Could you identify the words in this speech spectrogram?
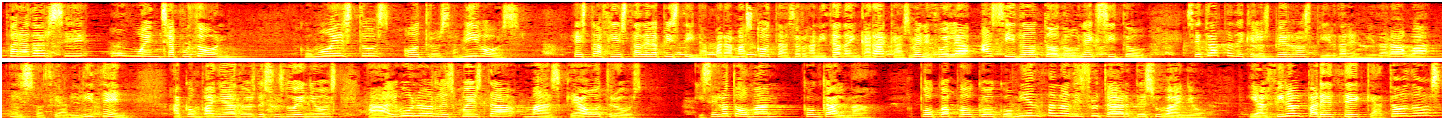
para darse un buen chapuzón, como estos otros amigos. Esta fiesta de la piscina para mascotas organizada en Caracas, Venezuela, ha sido todo un éxito. Se trata de que los perros pierdan el miedo al agua y sociabilicen. Acompañados de sus dueños, a algunos les cuesta más que a otros y se lo toman con calma. Poco a poco comienzan a disfrutar de su baño y al final parece que a todos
